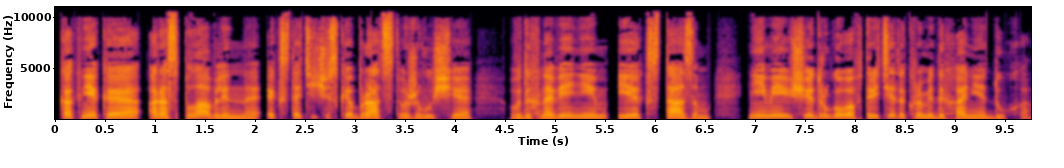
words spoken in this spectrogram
как некое расплавленное экстатическое братство, живущее вдохновением и экстазом, не имеющее другого авторитета, кроме дыхания духа.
